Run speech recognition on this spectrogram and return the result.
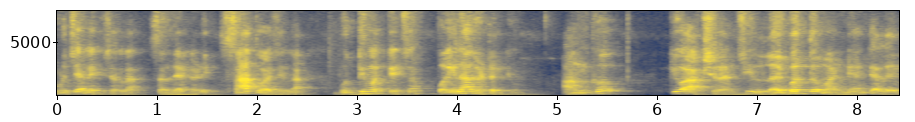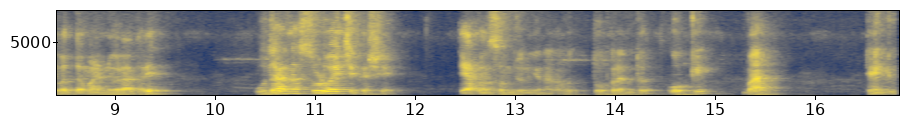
पुढच्या लेक्चरला संध्याकाळी सात वाजेला बुद्धिमत्तेचा पहिला घटक घेऊन अंक किंवा अक्षरांची लयबद्ध मांडणी आणि त्या लयबद्ध मांडणीवर आधारित उदाहरणं सोडवायचे कसे? ते आपण समजून घेणार आहोत. तोपर्यंत ओके बाय. थँक्यू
